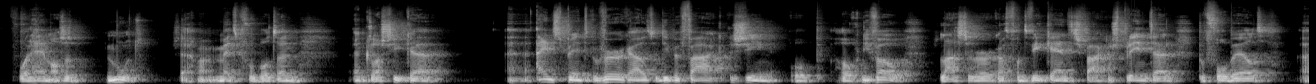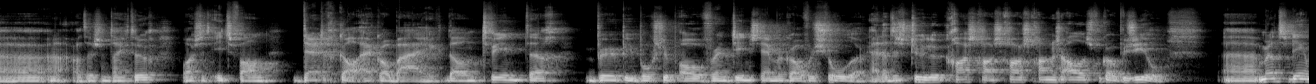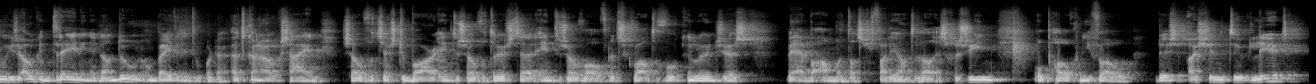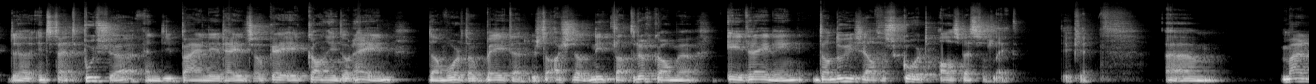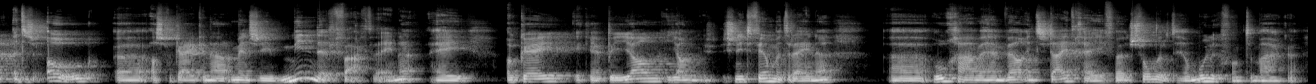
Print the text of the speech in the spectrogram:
Voor hem als het moet, zeg maar. Met bijvoorbeeld een, een klassieke uh, eindsprint workout die we vaak zien op hoog niveau. De laatste workout van het weekend is vaak een sprinter. Bijvoorbeeld, uh, nou, wat is een tijdje terug, was het iets van 30 cal echo bike, dan 20 burpee box up over en 10 stomach over shoulder. Ja, dat is natuurlijk gas, gas, gas, gangers, alles verkopen ziel. Uh, maar dat soort dingen moet je dus ook in trainingen dan doen om beter in te worden. Het kan ook zijn zoveel chest to bar, into zoveel thruster, into zoveel over het squat of walking lunges we hebben allemaal dat soort varianten wel eens gezien op hoog niveau. Dus als je natuurlijk leert de intensiteit te pushen en die pijn leert, hey, het is oké, ik kan hier doorheen, dan wordt het ook beter. Dus als je dat niet laat terugkomen in je training, dan doe je jezelf een kort als wedstrijdleed. Tipje. Um, maar het is ook, uh, als we kijken naar mensen die minder vaak trainen, hey, oké, ik heb hier Jan, Jan is niet veel meer trainen. Uh, hoe gaan we hem wel intensiteit geven zonder het heel moeilijk van te maken?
